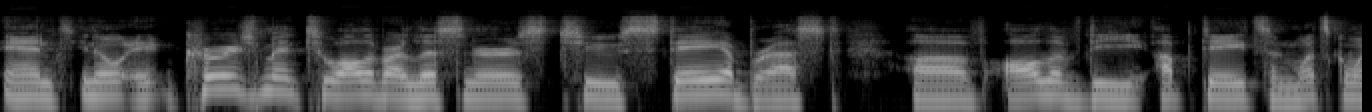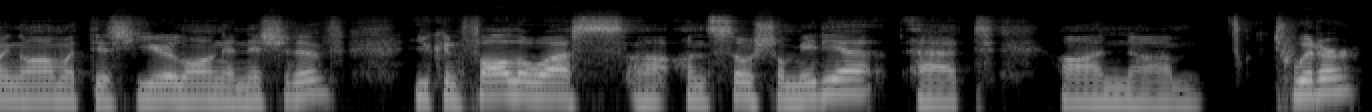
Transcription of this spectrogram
And you know encouragement to all of our listeners to stay abreast of all of the updates and what's going on with this year-long initiative. You can follow us uh, on social media at on um, Twitter,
